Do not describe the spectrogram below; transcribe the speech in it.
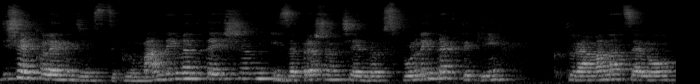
Dzisiaj kolejny dzień z cyklu Monday Meditation i zapraszam Cię do wspólnej praktyki, która ma na celu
